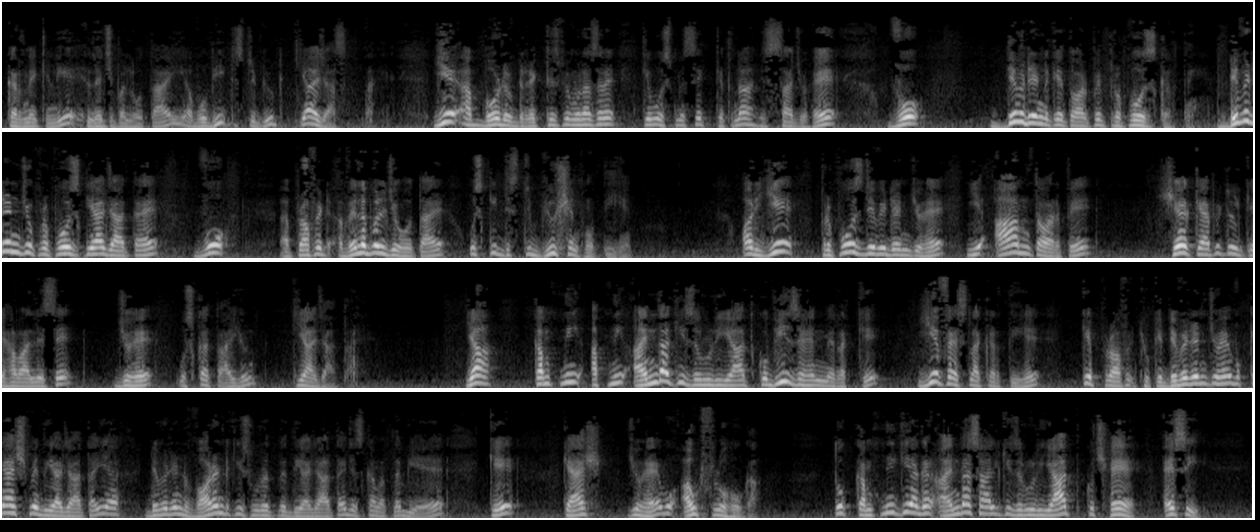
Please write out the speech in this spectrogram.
کرنے کے لیے ایلیجیبل ہوتا ہے یا وہ بھی ڈسٹریبیوٹ کیا جا سکتا ہے یہ اب بورڈ آف ڈائریکٹرز پہ منحصر ہے کہ وہ اس میں سے کتنا حصہ جو ہے وہ ڈویڈینڈ کے طور پہ پرپوز کرتے ہیں ڈویڈینڈ جو پرپوز کیا جاتا ہے وہ پروفٹ اویلیبل جو ہوتا ہے اس کی ڈسٹریبیوشن ہوتی ہے اور یہ پرپوز ڈویڈینڈ جو ہے یہ عام طور پہ شیئر کیپٹل کے حوالے سے جو ہے اس کا تعین کیا جاتا ہے یا کمپنی اپنی آئندہ کی ضروریات کو بھی ذہن میں رکھ کے یہ فیصلہ کرتی ہے کہ پروفٹ کیونکہ ڈویڈنڈ جو ہے وہ کیش میں دیا جاتا ہے یا ڈویڈنڈ وارنٹ کی صورت میں دیا جاتا ہے جس کا مطلب یہ ہے کہ کیش جو ہے وہ آؤٹ فلو ہوگا تو کمپنی کی اگر آئندہ سال کی ضروریات کچھ ہے ایسی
